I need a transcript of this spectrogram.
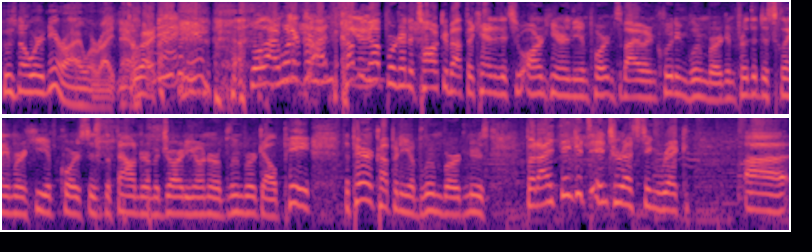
who's nowhere near Iowa right now. well, I want to. Coming up, we're going to talk about the candidates who aren't here and the importance of Iowa, including Bloomberg. And for the disclaimer, he, of course, is the founder and majority owner of Bloomberg LP, the parent company of Bloomberg News. But I think it's interesting, Rick. Uh,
